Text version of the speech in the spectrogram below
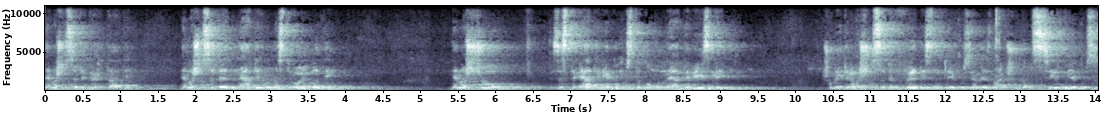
нема що себе картати, нема що себе негативно настроювати, нема що застряти в якомусь такому негативізмі, що мені треба щось себе витиснути, якусь, я не знаю, що там силу, якусь,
